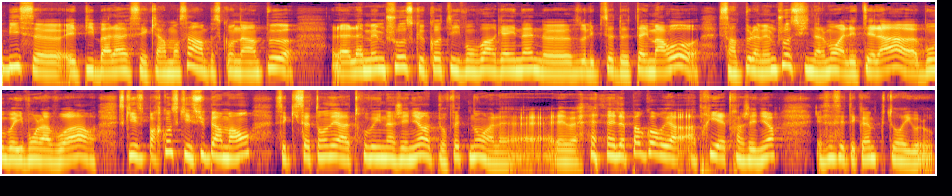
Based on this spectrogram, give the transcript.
bis, et puis bah là, c'est clairement ça, hein, parce qu'on a un peu la, même chose que quand ils vont voir Gainan dans l'épisode de Time. C'est un peu la même chose finalement. Elle était là, bon, bah, ils vont la voir. Ce qui par contre, ce qui est super marrant, c'est qu'ils s'attendaient à trouver une ingénieure, et puis en fait, non, elle n'a pas encore appris à être ingénieure, et ça, c'était quand même plutôt rigolo.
